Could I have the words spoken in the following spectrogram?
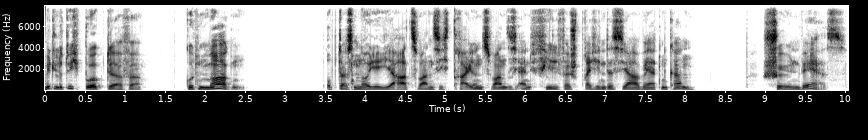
mit Ludwig Burgdörfer. Guten Morgen. Ob das neue Jahr 2023 ein vielversprechendes Jahr werden kann? Schön wär's.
